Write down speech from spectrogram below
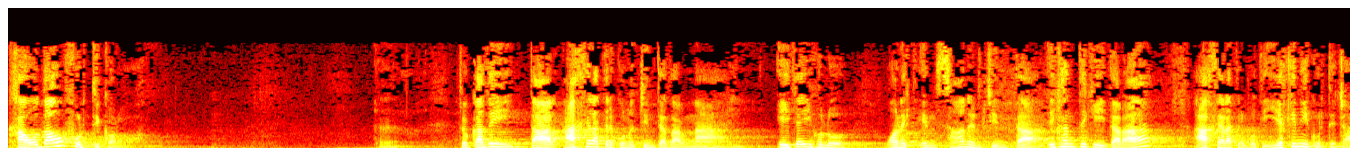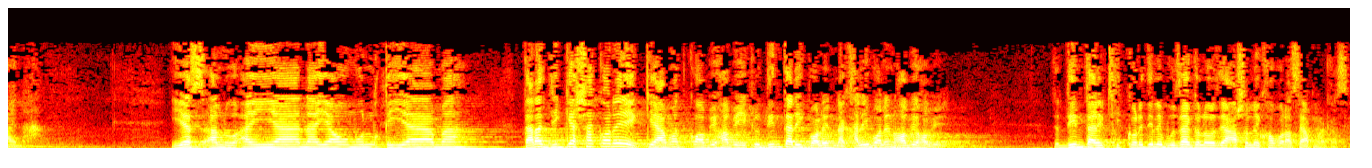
খাও দাও, ফুর্তি করো। হ্যাঁ? তো কাজেই তার আখেরাতের কোনো চিন্তা তার নাই। এইটাই হলো অনেক ইনসানের চিন্তা। এখান থেকেই তারা আখেরাতের প্রতি ইয়কিনি করতে চায় না। ইয়াস আলু আইয়ানাউমুল কিয়ামা। তারা জিজ্ঞাসা করে, কেয়ামত কবে হবে? একটু দিন তারিখ বলেন না, খালি বলেন হবে হবে। দিন তারিখ ঠিক করে দিলে বোঝা গেল যে আসলে খবর আছে আপনার কাছে।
